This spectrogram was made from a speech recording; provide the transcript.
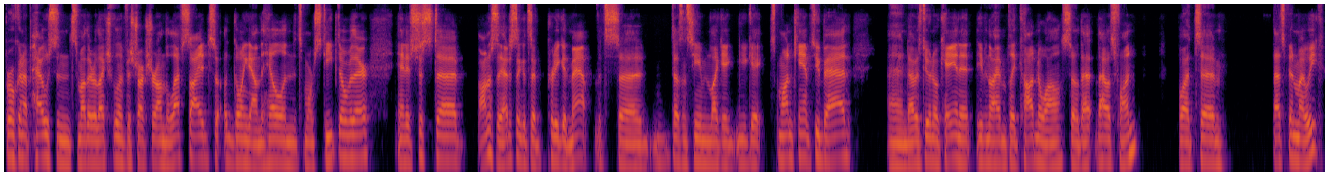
broken up house and some other electrical infrastructure on the left side, so going down the hill, and it's more steeped over there. And it's just uh, honestly, I just think it's a pretty good map. It's uh, doesn't seem like it, you get spawn camp too bad, and I was doing okay in it, even though I haven't played COD in a while. So that that was fun. But um, that's been my week.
